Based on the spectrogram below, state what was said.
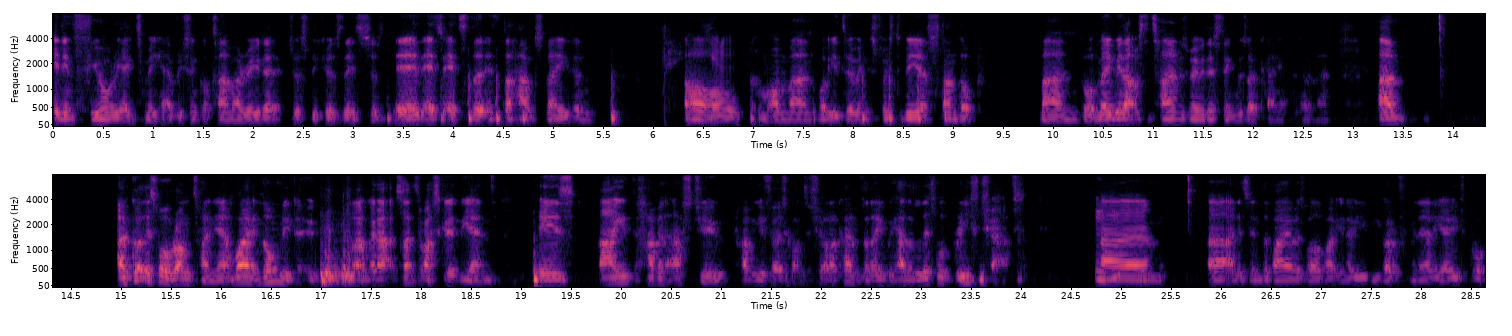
it infuriates me every single time I read it, just because it's just it, it's it's the it's the housemaid and oh come on man, what are you doing? You're supposed to be a stand-up man, but maybe that was the times. Maybe this thing was okay. I don't know. Um, I've got this all wrong, Tanja. And what I normally do, I'm going to like to ask it at the end, is I haven't asked you how you first got into Sherlock Holmes. I know we had a little brief chat, Mhm. um, uh, and it's in the bio as well about you know you, you got it from an early age. But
